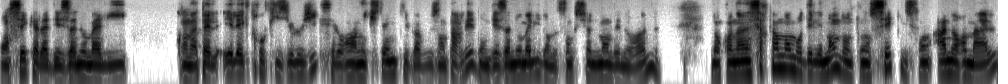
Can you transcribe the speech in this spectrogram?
On sait qu'elle a des anomalies qu'on appelle électrophysiologiques. C'est Laurent Einstein qui va vous en parler, donc des anomalies dans le fonctionnement des neurones. Donc, on a un certain nombre d'éléments dont on sait qu'ils sont anormaux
